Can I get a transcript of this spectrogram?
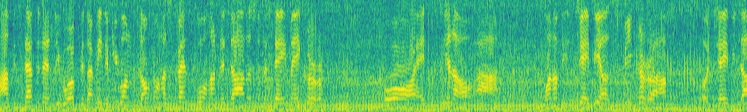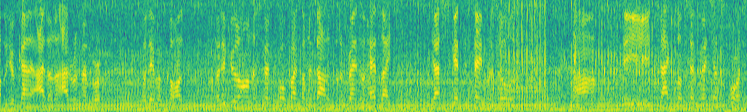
um, it's definitely worth it. I mean, if you want, don't want to spend $400 on a Daymaker or, a, you know, uh, one of these JBL speaker um, or JBW kind of, I don't know, I don't remember what they were called. But if you don't want to spend four, five hundred dollars on a brand new headlight just to get the same results, um, the Cyclops Adventure Sports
